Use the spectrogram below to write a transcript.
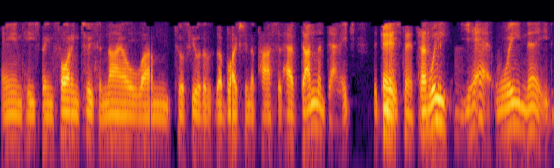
and he's been fighting tooth and nail um, to a few of the, the blokes in the past that have done the damage. That yeah, fantastic. We yeah, we need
